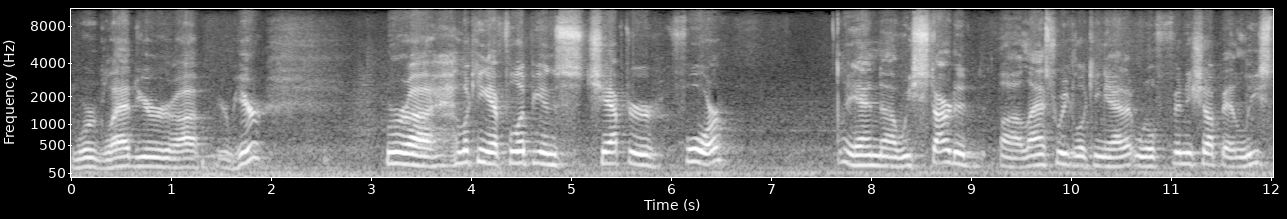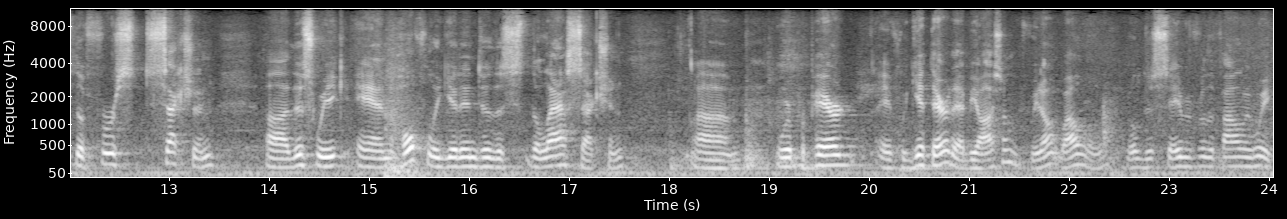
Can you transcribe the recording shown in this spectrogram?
we're glad you're, uh, you're here. We're uh, looking at Philippians chapter 4, and uh, we started uh, last week looking at it. We'll finish up at least the first section uh, this week and hopefully get into this, the last section. Um, We're prepared, if we get there, that'd be awesome. If we don't, well, we'll- we'll just save it for the following week.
